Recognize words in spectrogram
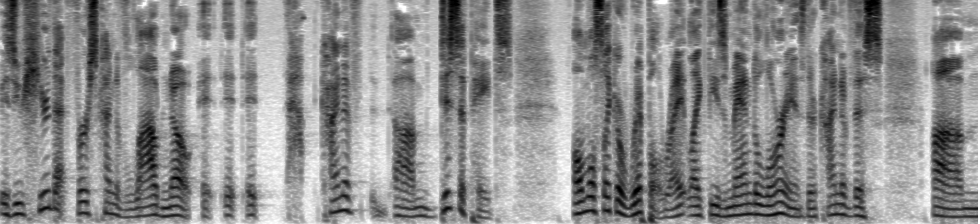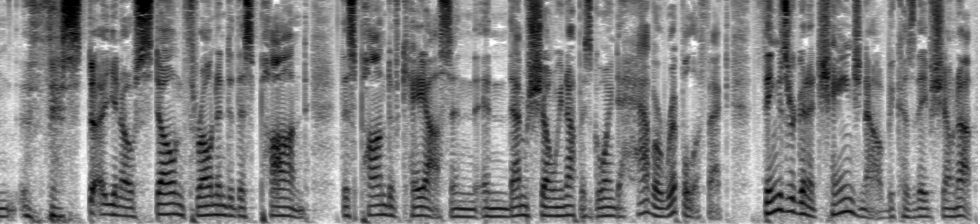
is you hear that first kind of loud note. It it, it kind of um, dissipates, almost like a ripple, right? Like these Mandalorians, they're kind of this um, this you know stone thrown into this pond, this pond of chaos, and and them showing up is going to have a ripple effect. Things are going to change now because they've shown up.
